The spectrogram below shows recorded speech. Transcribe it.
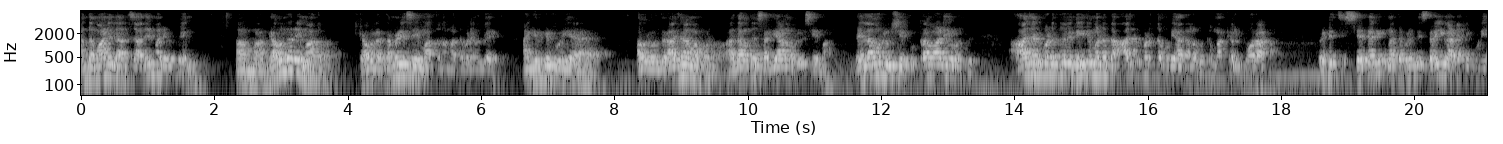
அந்த மாநில அரசு அதே மாதிரி வந்து கவர்னரை மாற்றணும் கவர்னர் தமிழிசையை மாற்றணும் மற்றபடி வந்து அங்கே இருக்கக்கூடிய அவர் வந்து ராஜினாமா பண்ணணும். அதுதான் வந்து சரியான ஒரு விஷயமா. இதெல்லாம் ஒரு விஷயம். குற்றவாளியை வந்து ஆஜர்படுத்தவே நீதிமன்றத்தை ஆஜர்படுத்த முடியாத அளவுக்கு மக்கள் போராட்டம். வெடிச்சு செதறி மற்றபடி வந்து சிறையில் அடைக்கக்கூடிய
